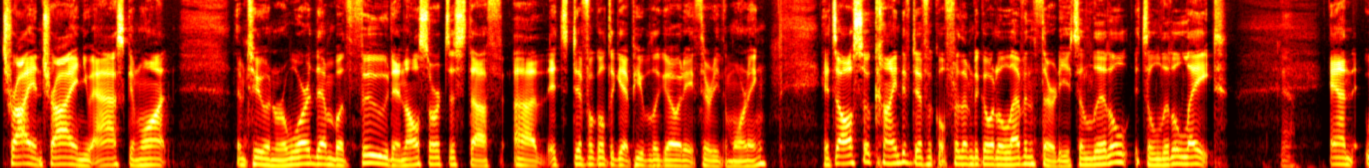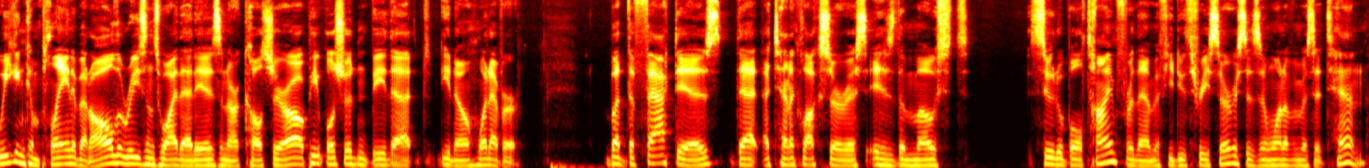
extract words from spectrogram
try and try and you ask and want them to and reward them with food and all sorts of stuff, uh, it's difficult to get people to go at eight thirty in the morning. It's also kind of difficult for them to go at eleven thirty. It's a little. It's a little late. Yeah. And we can complain about all the reasons why that is in our culture. Oh, people shouldn't be that, you know, whatever. But the fact is that a 10 o'clock service is the most suitable time for them if you do three services and one of them is at 10.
